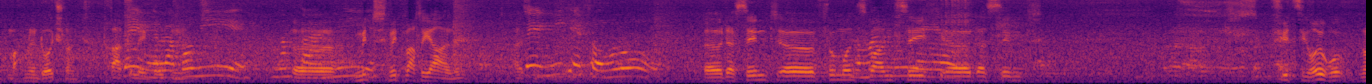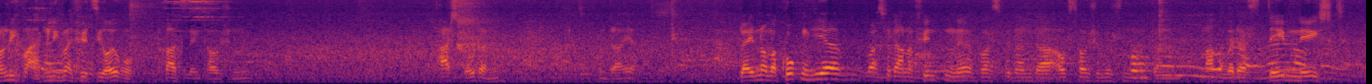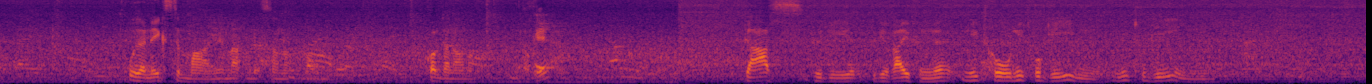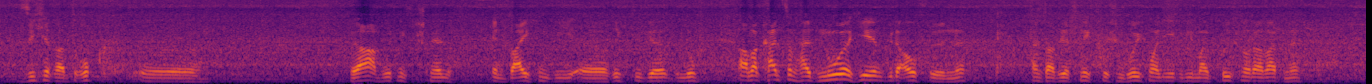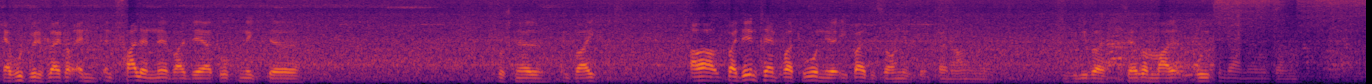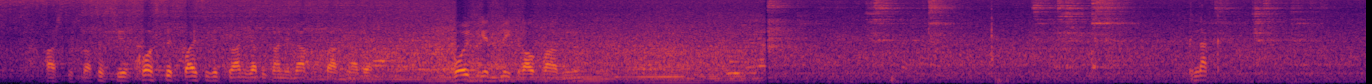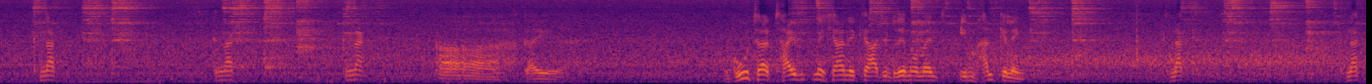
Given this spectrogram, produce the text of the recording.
Machen wir in Deutschland, Traggelenk oben. Äh, mit, mit Material, ne? Also, äh, das sind äh, 25, äh, das sind 40 Euro, noch nicht mal, nicht mal 40 Euro, Radgelenk tauschen. Ne? Passt, oder? Ne? Also von daher. Gleich noch mal gucken hier, was wir da noch finden, ne? was wir dann da austauschen müssen. Und dann machen wir das demnächst oder nächste Mal. Ne? Machen wir das dann noch mal. Kommt dann auch noch. Okay? Gas für die, für die Reifen, ne? Nitro, Nitrogen, Nitrogen. Sicherer Druck. Äh, ja, wird nicht so schnell entweichen wie äh, richtige Luft. Aber kannst dann halt nur hier wieder auffüllen. Ne? Kannst also jetzt nicht zwischendurch mal irgendwie mal prüfen oder was. Ne? Ja gut, würde vielleicht auch ent, entfallen, ne? weil der Druck nicht äh, so schnell entweicht. Aber bei den Temperaturen hier, ich weiß es auch nicht, keine Ahnung. Ne? Lieber selber mal prüfen dann ne? und dann passt es. Was das hier kostet, weiß ich jetzt gar nicht, habe ich gar nicht nachgefragt, aber wollte ich jetzt nicht drauf haben. Ne? Knack. Knack. Knack. Knack. Ah, geil. Ein guter Timemechaniker hat den Drehmoment im Handgelenk. Knack. Knack.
